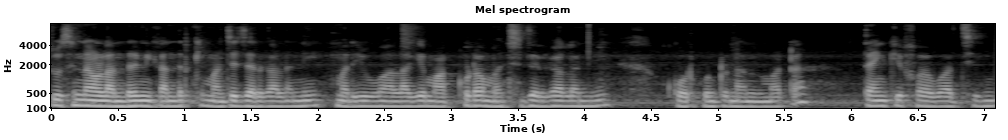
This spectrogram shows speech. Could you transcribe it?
చూసిన వాళ్ళందరూ మీకు అందరికీ మంచి జరగాలని మరియు అలాగే మాకు కూడా మంచి జరగాలని కోరుకుంటున్నాను అనమాట థ్యాంక్ యూ ఫర్ వాచింగ్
